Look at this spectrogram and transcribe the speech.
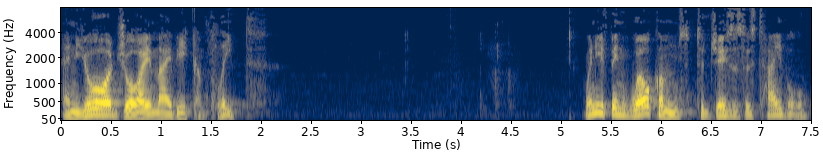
and your joy may be complete. When you've been welcomed to Jesus' table,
